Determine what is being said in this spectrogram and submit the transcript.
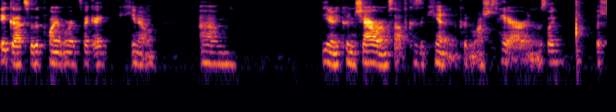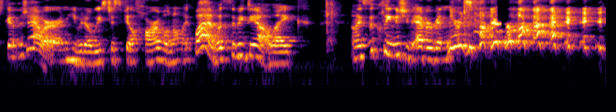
it got to the point where it's like I, you know, um, you know, he couldn't shower himself because he can't couldn't wash his hair. And it was like, let's just get in the shower. And he would always just feel horrible. And I'm like, what? What's the big deal? Like, I'm like, it's the cleanest you've ever been in your entire life.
